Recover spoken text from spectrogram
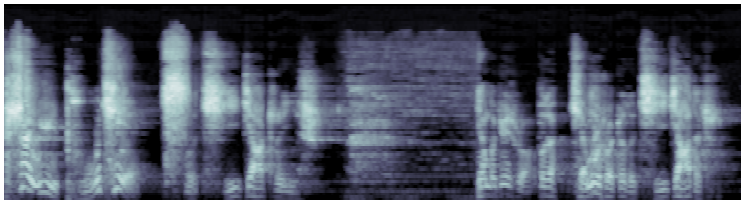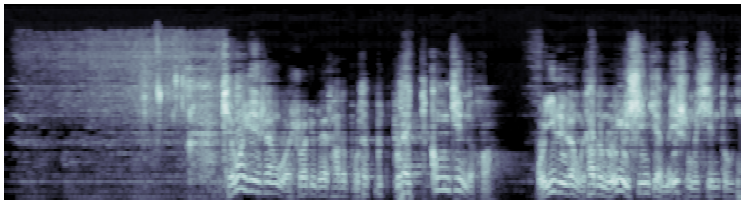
善欲仆妾，此其家之意事。杨伯峻说：“不是，钱穆说这是齐家的事。钱穆先生，我说就对他的不太不不太恭敬的话，我一直认为他的《论语心解》没什么新东西。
